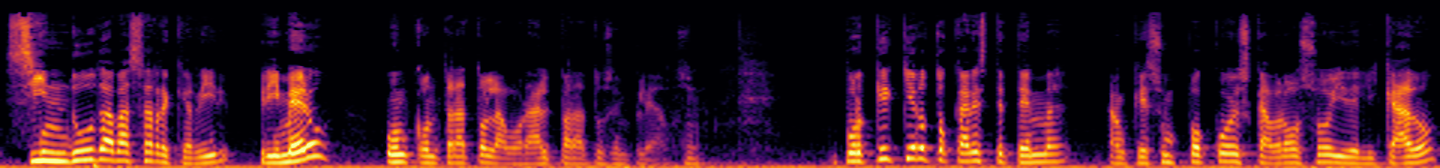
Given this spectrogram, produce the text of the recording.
sin duda vas a requerir, primero, un contrato laboral para tus empleados. ¿Por qué quiero tocar este tema? Aunque es un poco escabroso y delicado,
